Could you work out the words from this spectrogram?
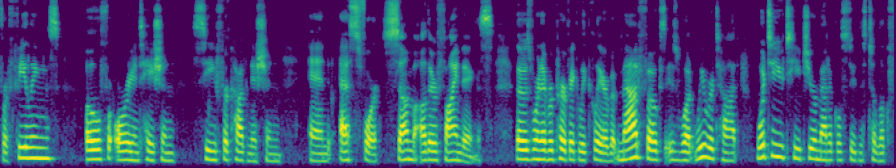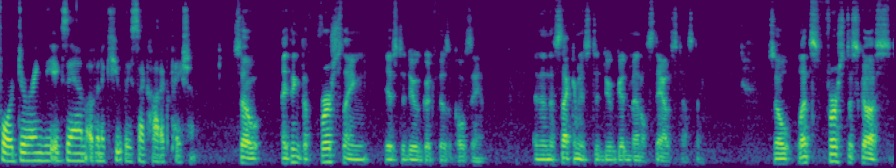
for feelings, O for orientation, C for cognition, and S for some other findings. Those were never perfectly clear, but MAD FOCS is what we were taught. What do you teach your medical students to look for during the exam of an acutely psychotic patient? So, I think the first thing is to do a good physical exam. And then the second is to do good mental status testing. So, let's first discuss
